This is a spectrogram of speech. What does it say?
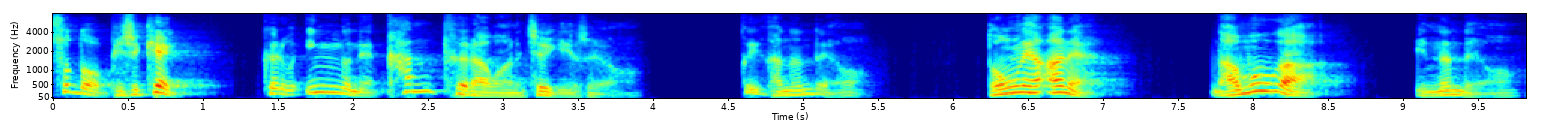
수도 비스케크 그리고 인근에 칸트라고 하는 지역이 있어요. 거기 갔는데요. 동네 안에 나무가 있는데요.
